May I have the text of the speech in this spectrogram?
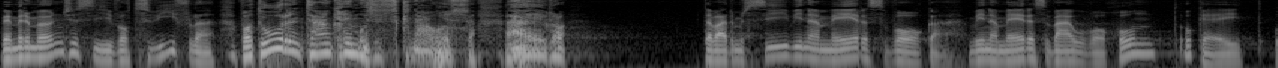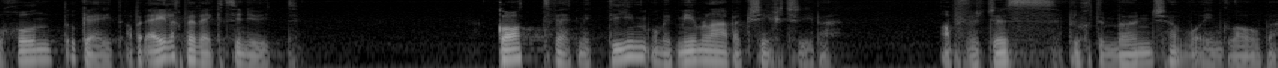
wenn wir Menschen sind, die zweifeln, die dauernd denken, ich muss es genau wissen, hey, dann werden wir sein wie eine Meereswoge, wie eine Meereswelle, die kommt und geht und kommt und geht. Aber eigentlich bewegt sie nichts. Gott wird mit ihm und mit meinem Leben Geschichte schreiben. Aber für das braucht er Menschen, die ihm glauben.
